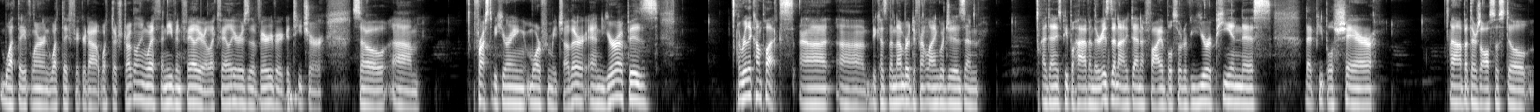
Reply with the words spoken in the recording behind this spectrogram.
what they've learned, what they figured out, what they're struggling with, and even failure. Like failure is a very, very good teacher. So um, for us to be hearing more from each other, and Europe is really complex uh, uh, because the number of different languages and identities people have, and there is an identifiable sort of Europeanness that people share uh, but there's also still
